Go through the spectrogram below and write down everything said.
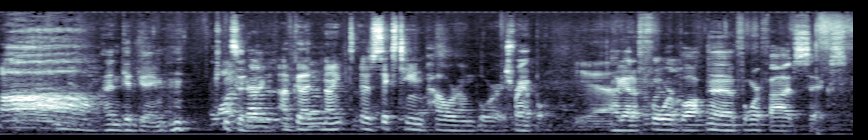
Ah! And good game, considering. I've got nine, uh, 16 power on board. Trample. Yeah. I got a four block, uh, four, five, six.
